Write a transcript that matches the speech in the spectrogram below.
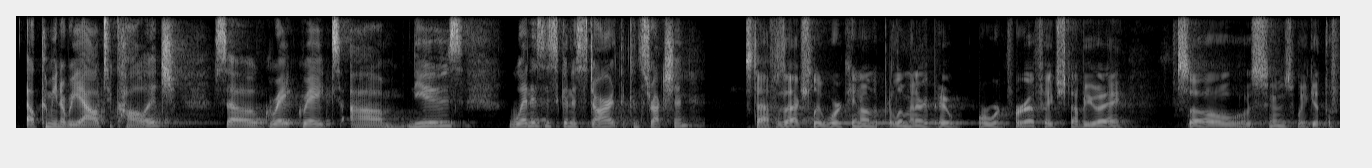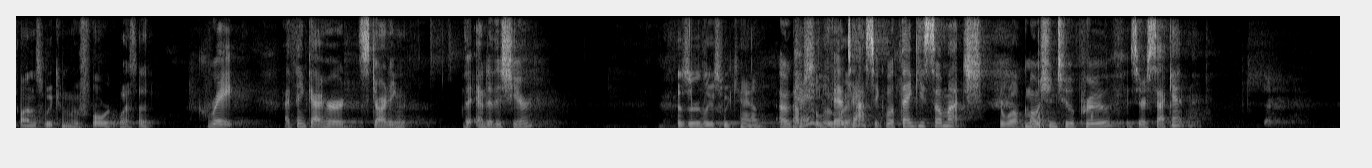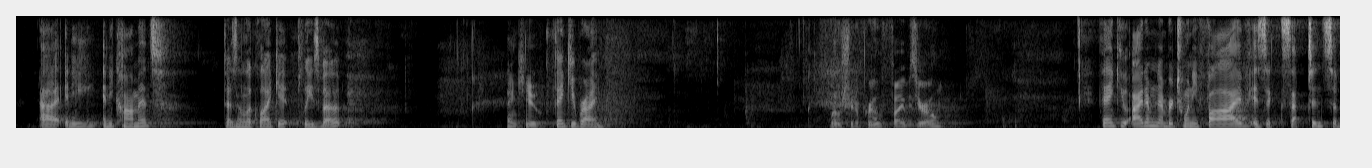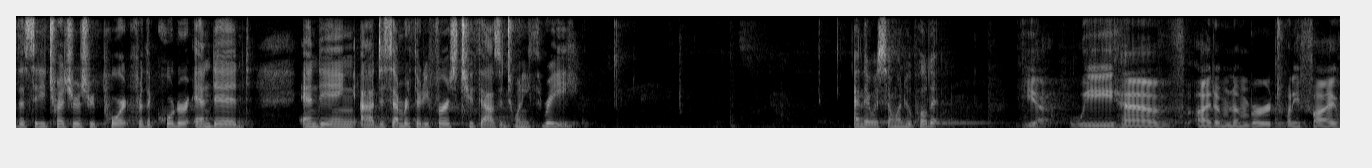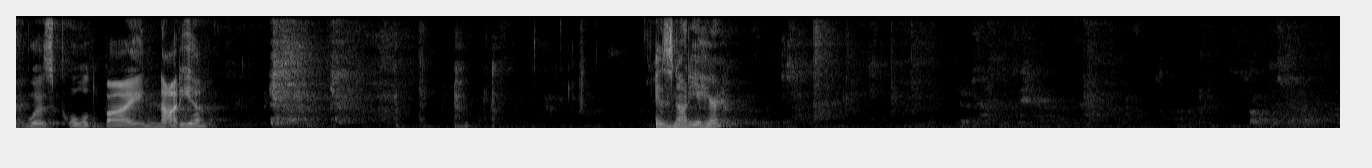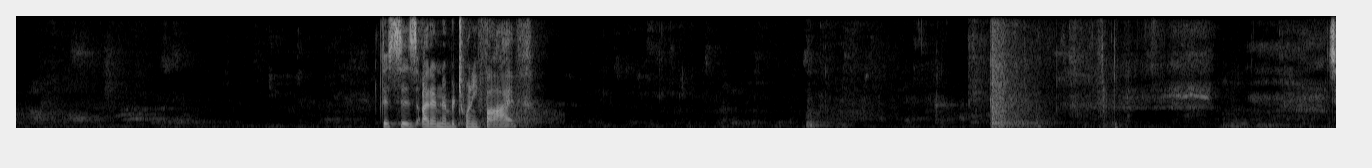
El Camino Real to College. So great, great um, news. When is this going to start, the construction? Staff is actually working on the preliminary paperwork for FHWA, so as soon as we get the funds, we can move forward with it. Great. I think I heard starting the end of this year. As early as we can. Okay, Absolutely. fantastic. Well, thank you so much. You're welcome. Motion to approve. Is there a second? Uh, Any, any comments? Doesn't look like it. Please vote. Thank you. Thank you, Brian. Motion approved, 5-0. Thank you. Item number 25 is acceptance of the city treasurer's report for the quarter ended, ending uh, December 31st, 2023. And there was someone who pulled it? Yeah, we have item number 25 was pulled by Nadia. Is Nadia here? This is item number 25.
